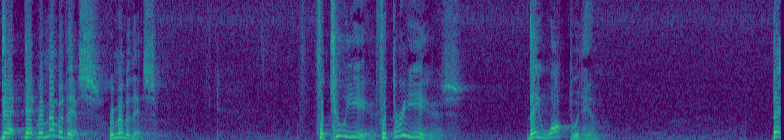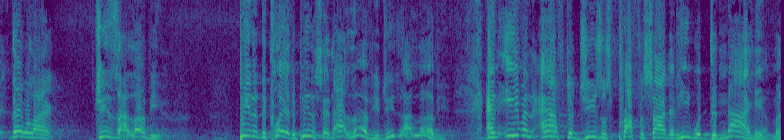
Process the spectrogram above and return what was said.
that, that remember this. Remember this. For two years, for three years, they walked with him. They, they were like, Jesus, I love you. Peter declared it. Peter said, I love you, Jesus, I love you. And even after Jesus prophesied that he would deny him,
